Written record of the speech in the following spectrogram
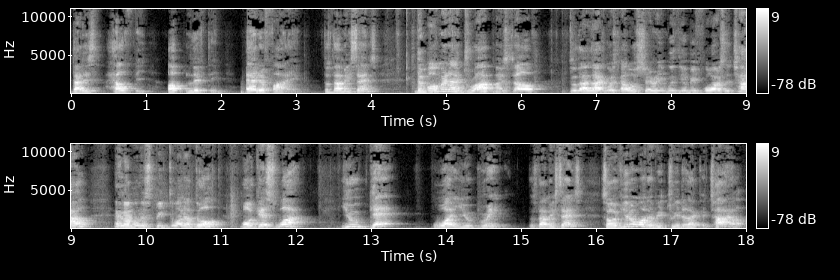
that is healthy, uplifting, edifying. Does that make sense? The moment I drop myself to that language I was sharing with you before as a child, and I'm going to speak to an adult, well, guess what? You get what you bring. Does that make sense? So if you don't want to be treated like a child,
